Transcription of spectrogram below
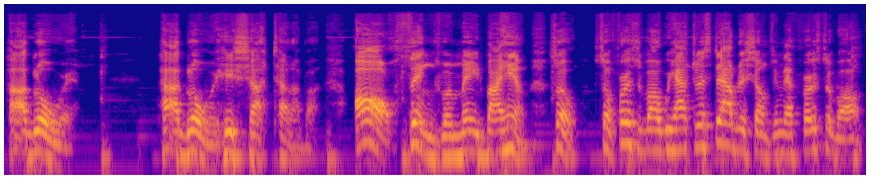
How glory. How glory. Shot. All things were made by him. So, so first of all, we have to establish something that first of all,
